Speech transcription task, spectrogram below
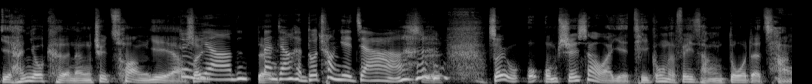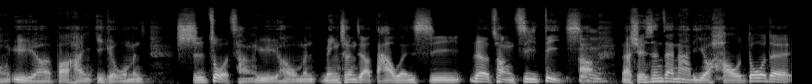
也很有可能去创业啊。对呀、啊，淡江很多创业家啊。是，所以我我们学校啊也提供了非常多的场域啊，包含一个我们实作场域啊，我们名称叫达文西热创基地啊。那学生在那里有好多的。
